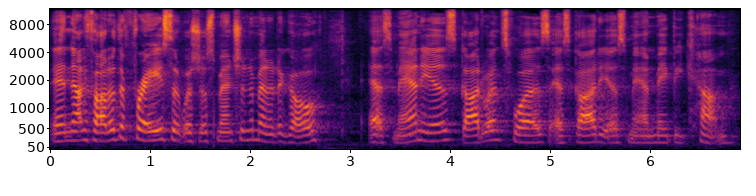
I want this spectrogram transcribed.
And I thought of the phrase that was just mentioned a minute ago, as man is, God once was, as God is, man may become.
